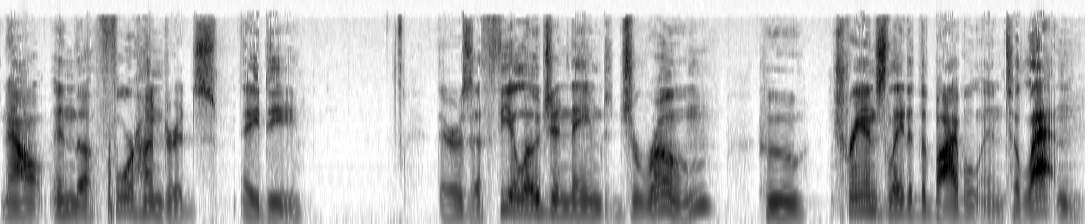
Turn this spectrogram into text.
Now, in the 400s AD, there is a theologian named Jerome who translated the Bible into Latin.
